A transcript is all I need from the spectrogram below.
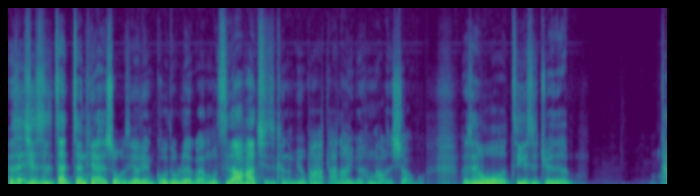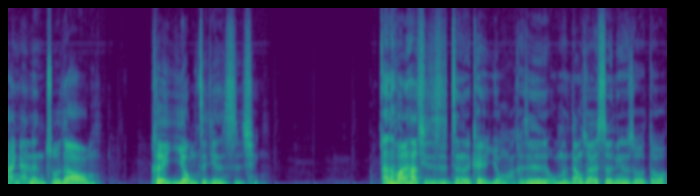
可是其实，在整体来说，我是有点过度乐观。我知道它其实可能没有办法达到一个很好的效果，可是我自己是觉得它应该能做到可以用这件事情。但是后来它其实是真的可以用啊，可是我们当初在设定的时候都。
